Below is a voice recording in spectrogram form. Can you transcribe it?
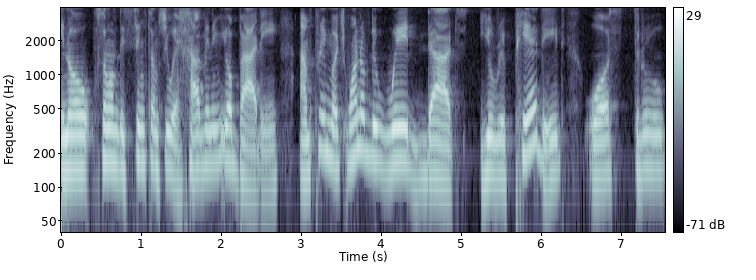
you know some of the symptoms you were having in your body. And pretty much one of the way that you repaired it was through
